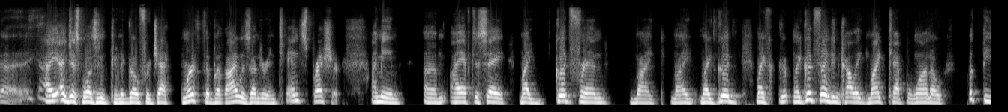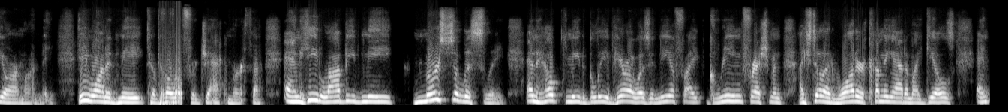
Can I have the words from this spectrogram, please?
Uh, I, I, just wasn't going to go for Jack Murtha, but I was under intense pressure. I mean, um, I have to say, my good friend, my my my good my my good friend and colleague Mike Capuano put the arm on me. He wanted me to vote for Jack Murtha, and he lobbied me mercilessly and helped me to believe here I was a neophyte green freshman. I still had water coming out of my gills. And,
